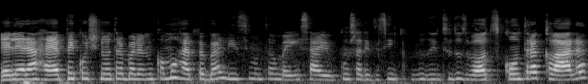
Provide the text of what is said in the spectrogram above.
ele era rapper e continua trabalhando como rapper, belíssimo também. Saiu com 75% dos votos contra a Clara,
